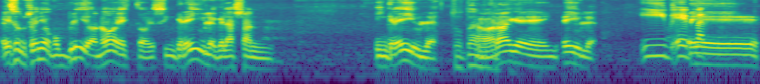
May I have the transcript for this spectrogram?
Es un sueño cumplido, ¿no? Esto, es increíble que la hayan... Increíble. Totalmente. La verdad que increíble. Y eh, pa- Eh,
